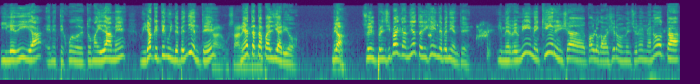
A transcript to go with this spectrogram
y le diga en este juego de toma y dame, mirá que tengo independiente, ¿eh? Claro, usar mirá esta tapa del diario, mirá, soy el principal candidato a dirigir Independiente. Y me reuní, me quieren, y ya Pablo Caballero me mencionó en una nota.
